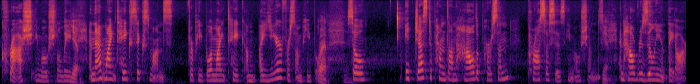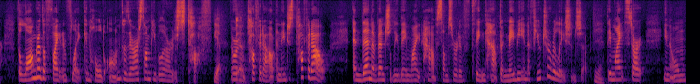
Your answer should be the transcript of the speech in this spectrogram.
crash emotionally. Yeah. And that might take six months for people. It might take um, a year for some people. Right. Yeah. So it just depends on how the person processes emotions yeah. and how resilient they are. The longer the fight and flight can hold on, because there are some people that are just tough. Yeah. They're yeah. going to tough it out and they just tough it out. And then eventually they might have some sort of thing happen, maybe in a future relationship. Yeah. They might start you know,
